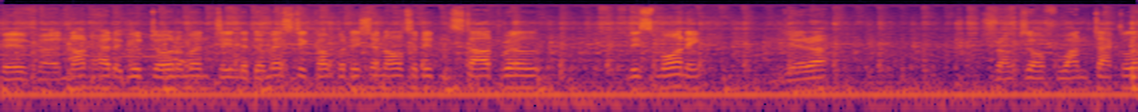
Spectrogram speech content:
They've uh, not had a good tournament in the domestic competition. Also didn't start well this morning. Jera shrugs off one tackler.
